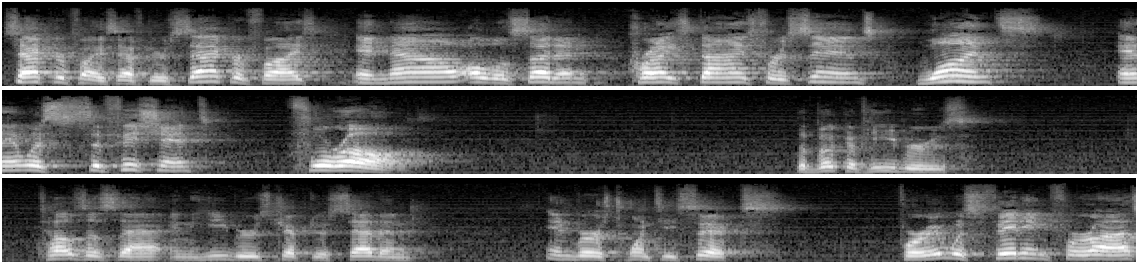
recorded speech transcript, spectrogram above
sacrifice after sacrifice. And now, all of a sudden, Christ dies for sins once, and it was sufficient for all. The book of Hebrews tells us that in Hebrews chapter 7, in verse 26. For it was fitting for us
